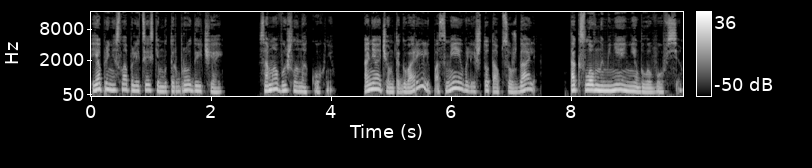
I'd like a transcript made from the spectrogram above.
Я принесла полицейским бутерброды и чай. Сама вышла на кухню. Они о чем-то говорили, посмеивались, что-то обсуждали. Так, словно меня и не было вовсе.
